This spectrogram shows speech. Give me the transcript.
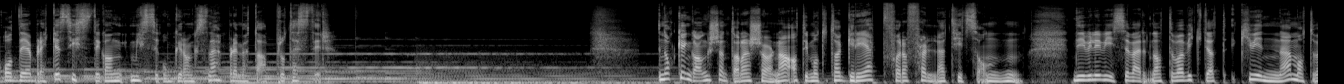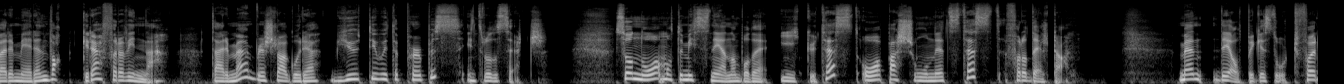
Og det ble ikke siste gang missekonkurransene ble møtt av protester. Nok en gang skjønte arrangørene at de måtte ta grep for å følge tidsånden. De ville vise verden at det var viktig at kvinnene måtte være mer enn vakre for å vinne. Dermed ble slagordet Beauty with a purpose introdusert. Så nå måtte missene gjennom både IQ-test og personlighetstest for å delta. Men det hjalp ikke stort, for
